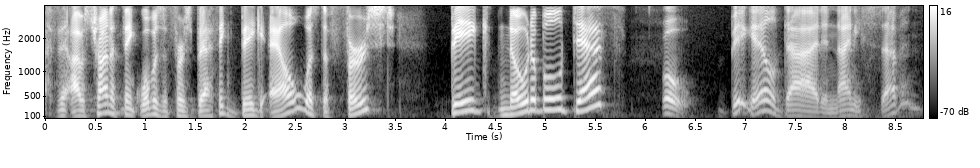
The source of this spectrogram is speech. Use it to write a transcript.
I, thi- I was trying to think, what was the first? I think Big L was the first big notable death. Well, Big L died in 97?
